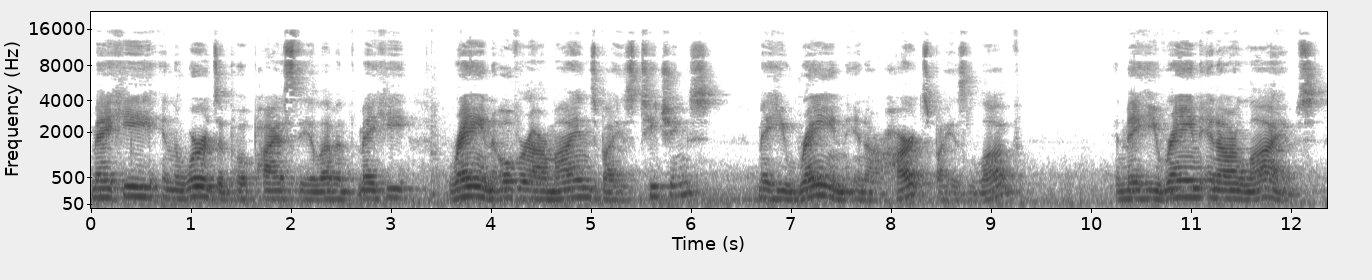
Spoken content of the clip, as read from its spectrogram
May he, in the words of Pope Pius XI, may he reign over our minds by his teachings, may he reign in our hearts by his love, and may he reign in our lives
